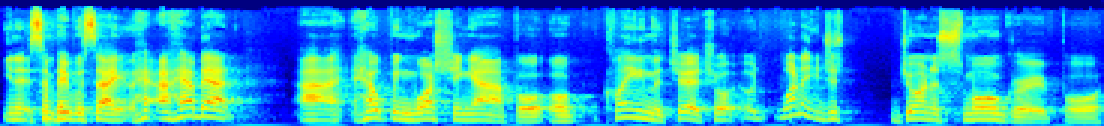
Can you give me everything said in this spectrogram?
you know, some people say, how about uh, helping washing up or, or cleaning the church? Or, or, why don't you just join a small group? Or,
